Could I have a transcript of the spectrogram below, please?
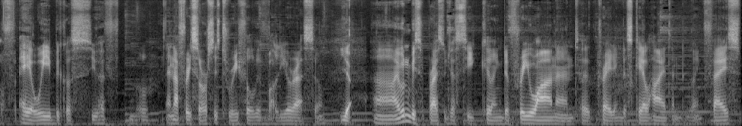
of AoE because you have well, enough resources to refill with Valeera. So yeah, uh, I wouldn't be surprised to just see killing the free one and uh, trading the Scalehide and going face.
